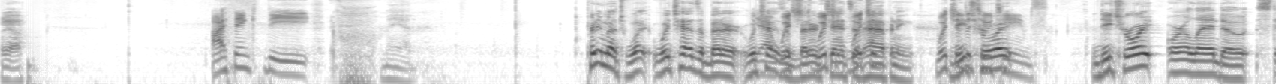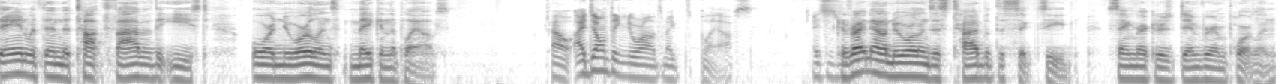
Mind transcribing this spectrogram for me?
Yeah. I think the man, Pretty much what which has a better which Yeah, has which- a better which- chance which of of- happening? which Detroit, of the two teams? Detroit or Orlando staying within the top five of the East, or New Orleans making the playoffs? Oh, I don't think New Orleans makes the playoffs. It's just Because right now New Orleans is tied with the sixth seed, same record as Denver and Portland,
